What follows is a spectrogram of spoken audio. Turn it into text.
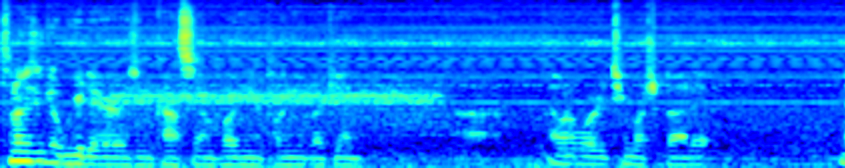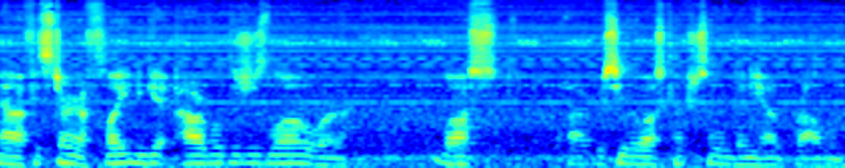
sometimes you get weird errors and you're constantly unplugging and plugging it back in. Uh, I wouldn't worry too much about it. Now, if it's during a flight and you get power voltages low or lost uh, receiver lost connection, then you have a problem.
